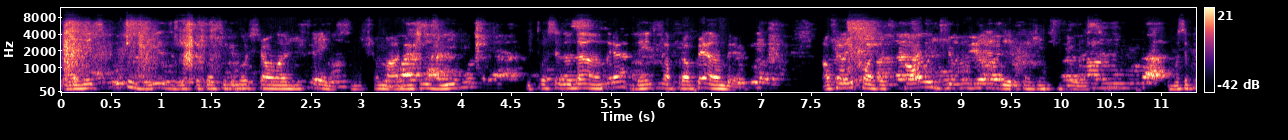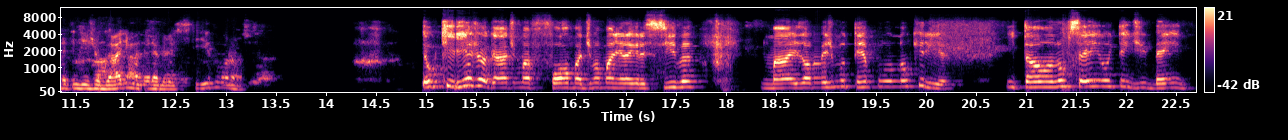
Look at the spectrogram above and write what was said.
Mas nesses poucos dias você conseguiu mostrar um lado diferente, sendo chamado, inclusive, de torcedor da Angra dentro da própria Angra. Ao final de contas, qual é o jogo verdadeiro que a gente viu assim? Você pretendia jogar de maneira agressiva ou não? Eu queria jogar de uma forma, de uma maneira agressiva, mas ao mesmo tempo não queria. Então, eu não sei, não entendi bem.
